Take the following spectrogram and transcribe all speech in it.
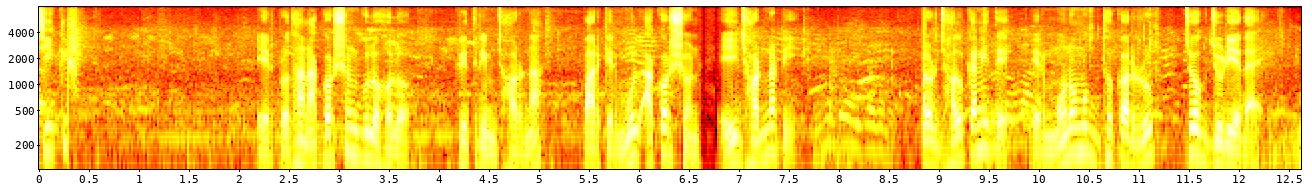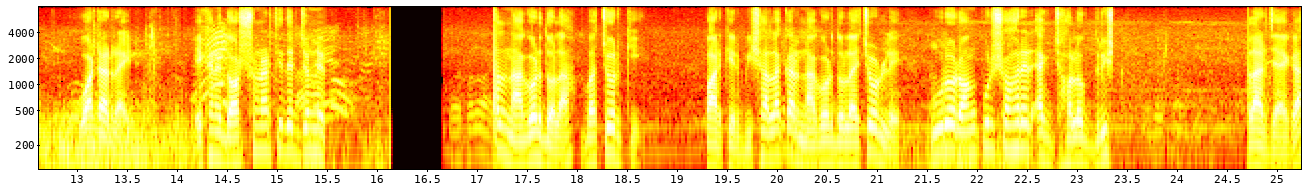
চিকলি এর প্রধান আকর্ষণগুলো হল কৃত্রিম ঝর্ণা। পার্কের মূল আকর্ষণ এই ঝর্ণাটি। ঝলকানিতে এর মনোমুগ্ধকর রূপ চোখ জুড়িয়ে দেয়। Water ride. এখানে দর্শনার্থীদের জন্য নাগরদোলা বা চরকি। পার্কের বিশালাকার নাগরদোলায় চড়লে পুরো রংপুর শহরের এক ঝলক দৃশ্য খেলার জায়গা,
